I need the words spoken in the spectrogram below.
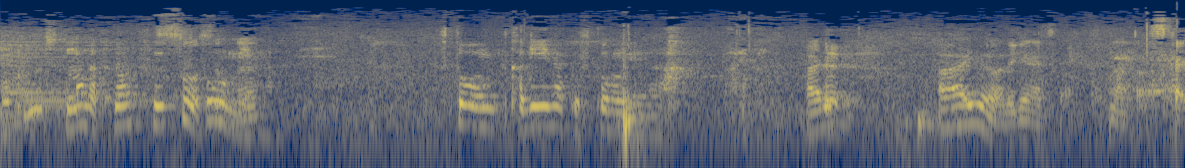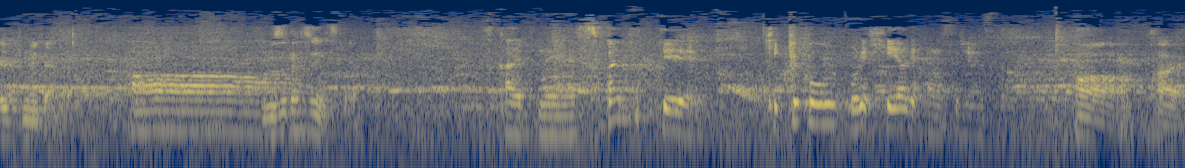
僕もちょっとまだ不不そうですよね。不透明な不透限りなく不透明な。あれああいうのはできないですか？なんかスカイプみたいな。あ難しいんですか？スカイプね。スカイプって結局俺部屋で話すじゃないですか。ああはい。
